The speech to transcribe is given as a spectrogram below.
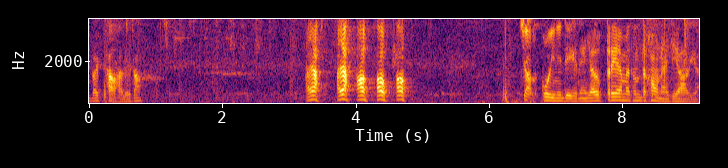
ਬੈਠਾ ਹਲੇ ਤਾਂ ਆਇਆ ਆਇਆ ਆਓ ਆਓ ਆਓ ਚੱਲ ਕੋਈ ਨਹੀਂ ਦੇਖਦੇ ਆ ਜਦ ਉਤਰਿਆ ਮੈਂ ਤੁਹਾਨੂੰ ਦਿਖਾਉਣਾ ਜੇ ਆ ਗਿਆ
